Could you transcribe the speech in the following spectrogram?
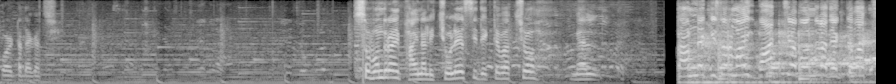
পরেরটা দেখাচ্ছি। সো বন্ধুরা, আমি ফাইনালি চলে এসেছি, দেখতে পাচ্ছ মেল সামনে কিশোর মাইক বাচ্চা বন্ধুরা, দেখতে পাচ্ছ?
